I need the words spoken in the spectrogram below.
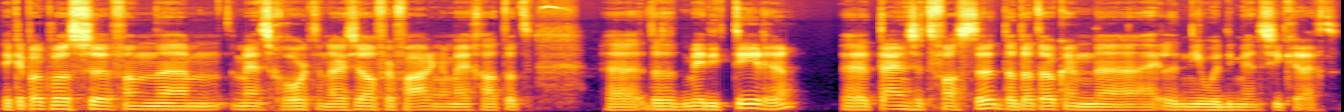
ik heb ook wel eens uh, van um, mensen gehoord en daar zelf ervaringen mee gehad dat, uh, dat het mediteren tijdens het vasten, dat dat ook een hele nieuwe dimensie krijgt.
